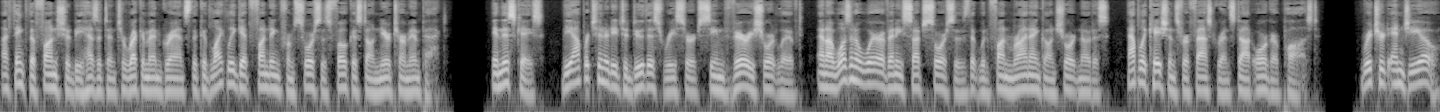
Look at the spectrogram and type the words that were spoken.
I think the fund should be hesitant to recommend grants that could likely get funding from sources focused on near term impact. In this case, the opportunity to do this research seemed very short lived, and I wasn't aware of any such sources that would fund Mrinank on short notice. Applications for fastgrants.org are paused. Richard Ngo,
